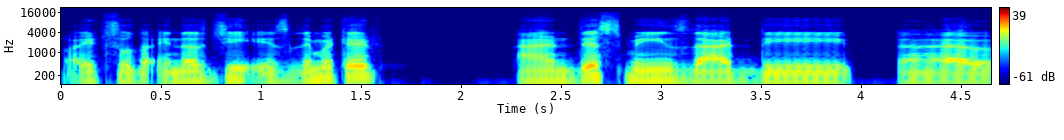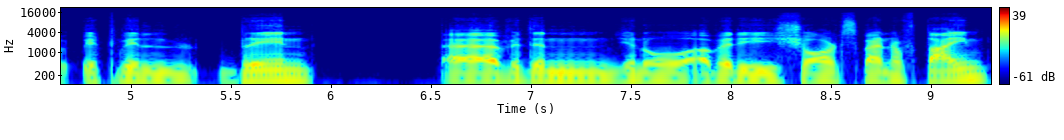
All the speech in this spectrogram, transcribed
right? So the energy is limited, and this means that the uh, it will drain uh, within you know a very short span of time,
